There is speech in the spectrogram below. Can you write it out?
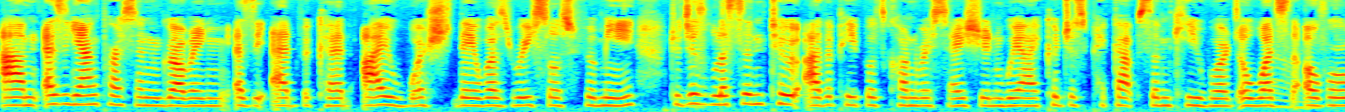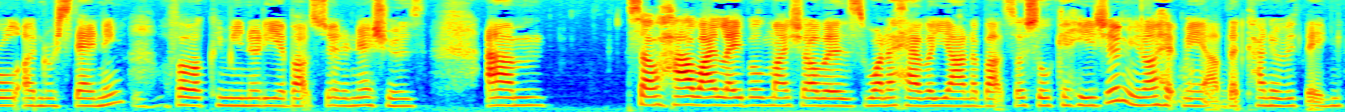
um, as a young person growing as the advocate, I wish there was resource for me to just listen to other people's conversation where I could just pick up some keywords or what's the overall understanding of our community about certain issues. Um, so how I label my show is want to have a yarn about social cohesion, you know, hit me up, that kind of a thing.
